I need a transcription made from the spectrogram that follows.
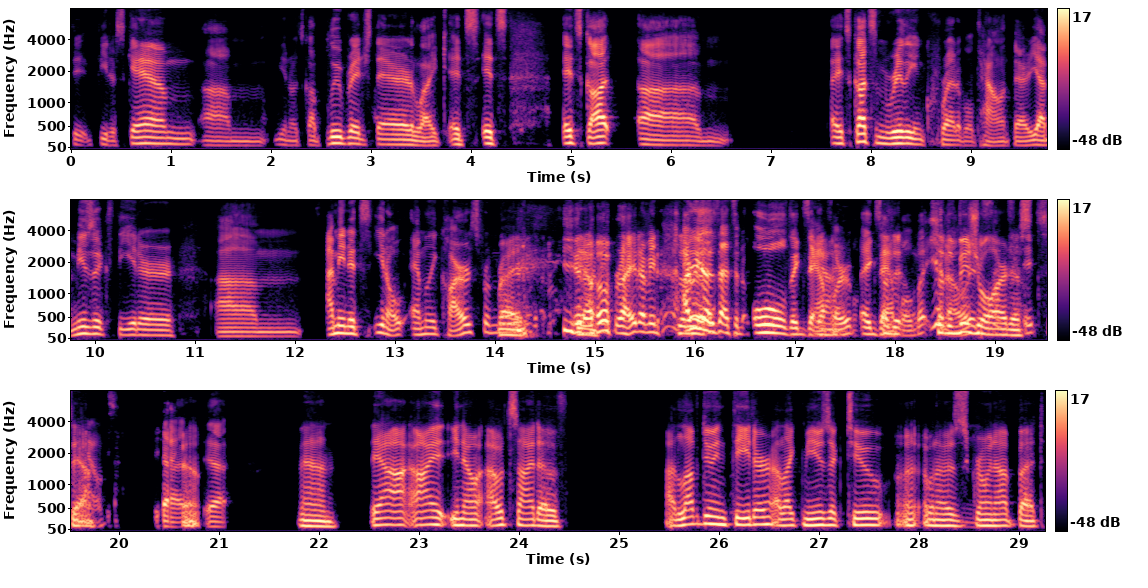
the Theatre SKAM. Um you know it's got blue bridge there. Like it's it's it's got um it's got some really incredible talent there yeah music theater um I mean, it's you know Emily Carr's from there, Right. you Yeah. know, right? I mean, So I the- realize that's an old example, example, but you so the visual it's- it's- artists, it yeah. yeah, Yeah. yeah, Man, yeah, I, you know outside of, I love doing theater. I like music too uh, when I was Mhm. growing up, but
